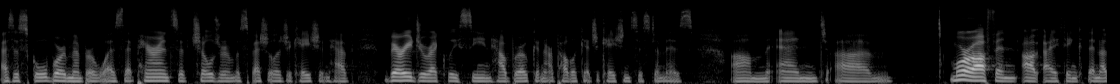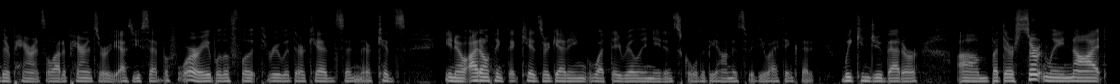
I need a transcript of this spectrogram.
as a school board member, was that parents of children with special education have very directly seen how broken our public education system is. Um, and, um, more often, uh, I think, than other parents. A lot of parents are, as you said before, are able to float through with their kids, and their kids, you know, I don't think that kids are getting what they really need in school. To be honest with you, I think that we can do better, um, but they're certainly not,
